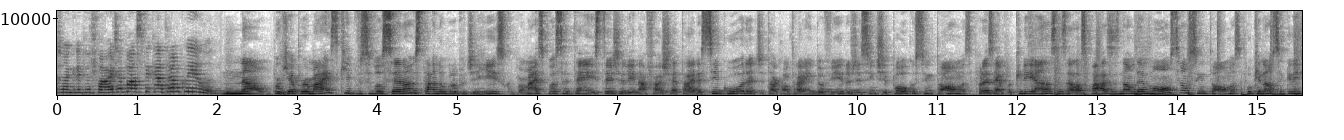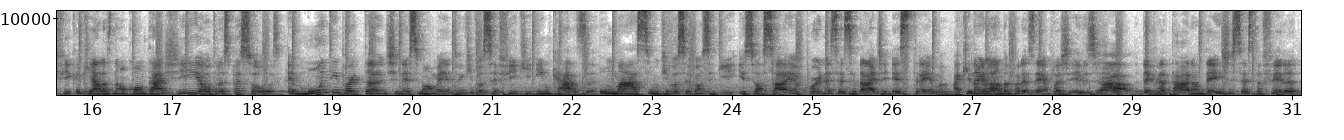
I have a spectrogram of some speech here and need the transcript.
de uma gripe forte, eu posso ficar tranquilo. Não, porque por mais que se você não está no grupo de risco, por mais que você tenha, esteja ali na faixa etária segura de estar tá contraindo o vírus, de sentir poucos sintomas, por exemplo, crianças, elas quase não demonstram sintomas, o que não significa que elas não contagiem outras pessoas. É muito importante nesse momento em que você fique em casa, o máximo que você conseguir e só saia por necessidade extrema. Aqui na Irlanda, por exemplo, eles já decretaram desde sexta-feira,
